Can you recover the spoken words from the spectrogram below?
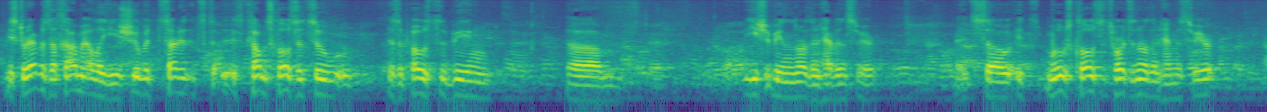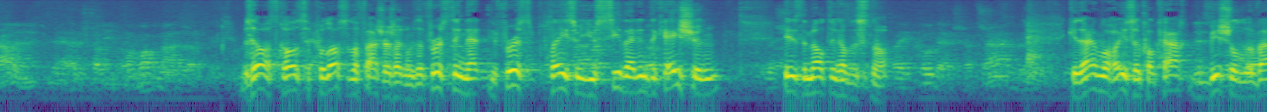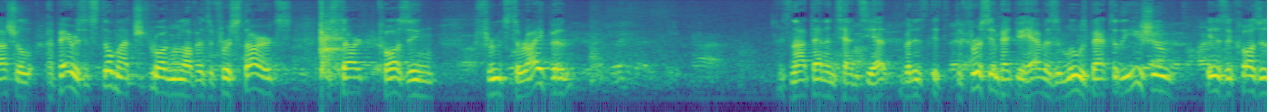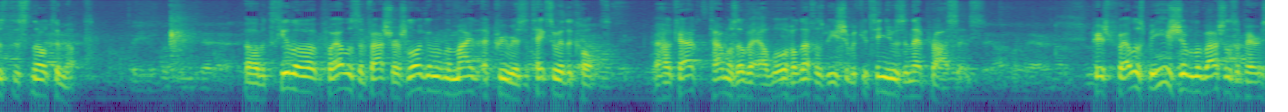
Miskarev is a Chama El Yishu, but started, it comes closer to, as opposed to being, um, Yishu being the northern hemisphere. sphere. Right? So it moves closer towards the northern hemisphere. The first thing that the first place where you see that indication is the melting of the snow. It's still not strong enough as it first starts to start causing fruits to ripen. It's not that intense yet, but it's, it's, the first impact you have as it moves back to the issue is it causes the snow to melt. It takes away the cold. It continues in that process.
